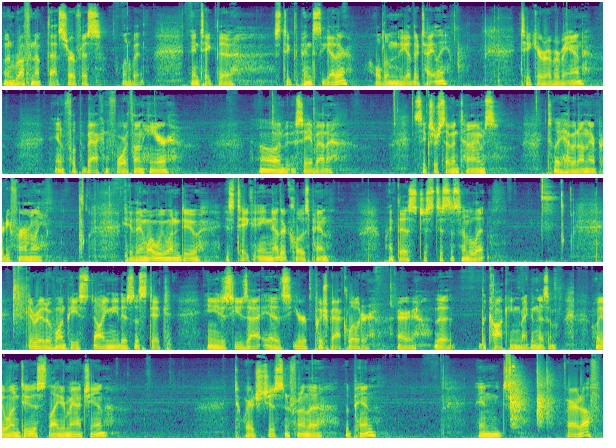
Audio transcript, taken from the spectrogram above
and roughen up that surface a little bit. Then take the stick the pins together hold them together tightly take your rubber band and flip it back and forth on here. Oh I'd say about a six or seven times until you have it on there pretty firmly. Okay then what we want to do is take another clothespin like this, just disassemble it. Get rid of one piece. All you need is a stick, and you just use that as your pushback loader or the the cocking mechanism. What you want to do is slide your match in to where it's just in front of the, the pin, and fire it off.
